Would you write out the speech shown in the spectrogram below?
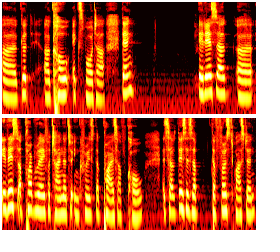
a good a coal exporter, then it is a uh, it is appropriate for China to increase the price of coal. So this is a, the first question,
